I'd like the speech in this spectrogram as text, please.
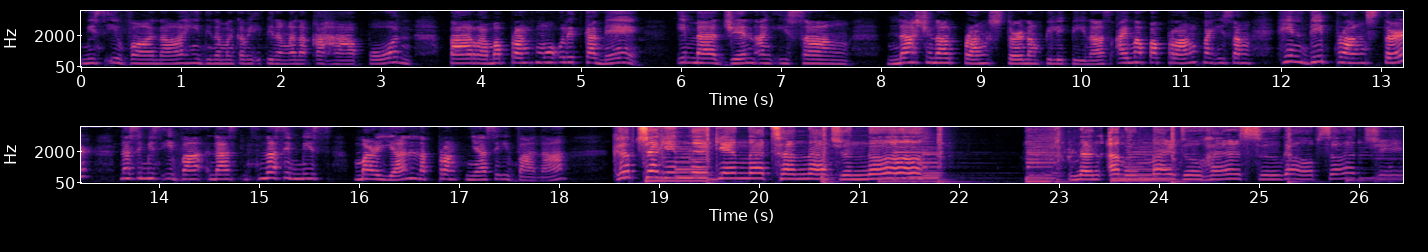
Miss Ivana, hindi naman kami ipinanganak kahapon para maprank mo ulit kami. Imagine ang isang national prankster ng Pilipinas ay mapaprank ng isang hindi prankster na si Miss Iva, na, na si Miss Marian na prank niya si Ivana. 갑자기 내게 나타나준 너. 난 아무 말도 할 수가 없었지.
